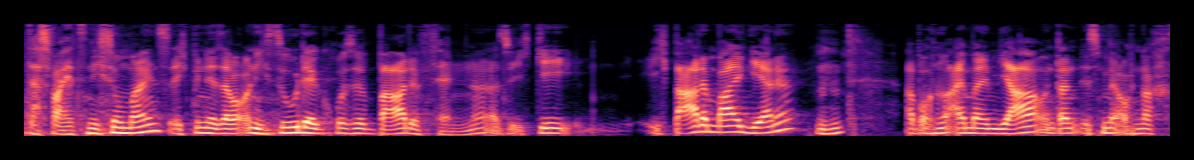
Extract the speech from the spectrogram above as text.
das war jetzt nicht so meins. Ich bin jetzt aber auch nicht so der große Badefan, ne? Also ich gehe, ich bade mal gerne, Mhm. Aber auch nur einmal im Jahr und dann ist mir auch nach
